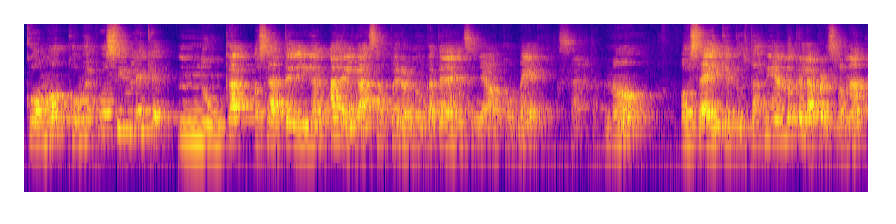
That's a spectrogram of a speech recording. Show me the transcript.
¿cómo, ¿cómo es posible que nunca, o sea, te digan adelgaza, pero nunca te hayan enseñado a comer? Exacto. ¿No? O sea, y que tú estás viendo que la persona,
